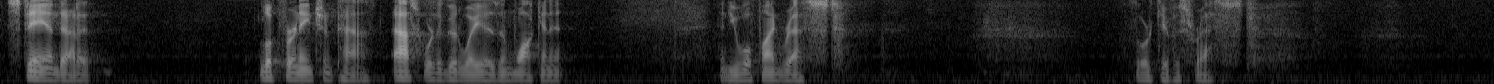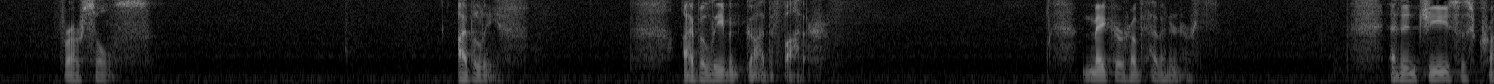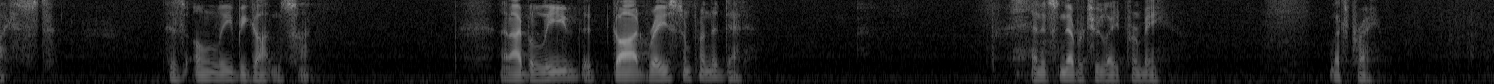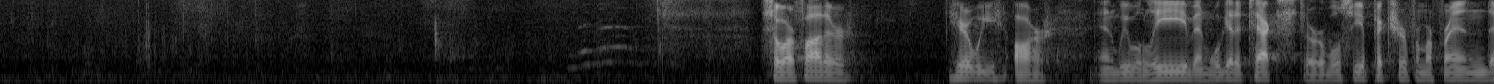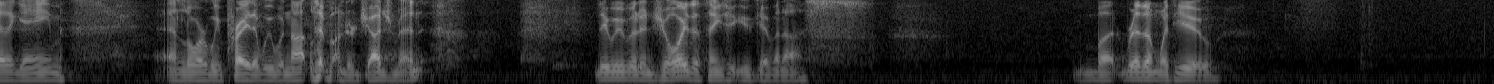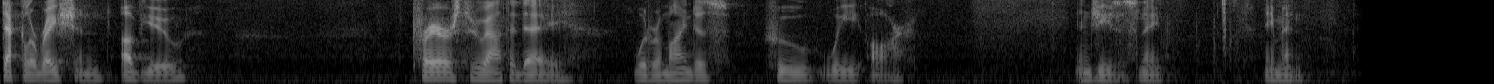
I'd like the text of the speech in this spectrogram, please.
Stand at it. Look for an ancient path. Ask where the good way is and walk in it and you will find rest. Lord, give us rest for our souls. I believe. I believe in God the Father, maker of heaven and earth, and in Jesus Christ, his only begotten Son and I believe that God raised him from the dead. And it's never too late for me. Let's pray. So, our Father, here we are, and we will leave and we'll get a text or we'll see a picture from a friend at a game. And Lord, we pray that we would not live under judgment that we would enjoy the things that you've given us. But rhythm with you, declaration of you, prayers throughout the day would remind us who we are. In Jesus' name, amen.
